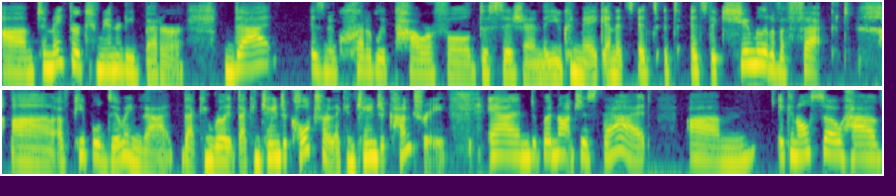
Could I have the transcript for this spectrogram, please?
um, to make their community better that is an incredibly powerful decision that you can make, and it's it's it's it's the cumulative effect uh, of people doing that that can really that can change a culture, that can change a country, and but not just that. Um, it can also have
